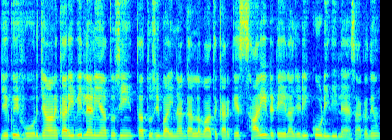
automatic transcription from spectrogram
ਜੇ ਕੋਈ ਹੋਰ ਜਾਣਕਾਰੀ ਵੀ ਲੈਣੀ ਆ ਤੁਸੀਂ, ਤਾਂ ਤੁਸੀਂ ਬਾਈ ਨਾਲ ਗੱਲਬਾਤ ਕਰਕੇ ਸਾਰੀ ਡਿਟੇਲ ਆ ਜਿਹੜੀ ਘੋੜੀ ਦੀ ਲੈ ਸਕਦੇ ਹੋ।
